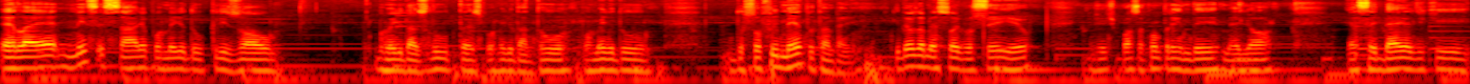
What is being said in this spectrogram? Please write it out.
ela é necessária por meio do crisol, por meio das lutas, por meio da dor, por meio do, do sofrimento também. Que Deus abençoe você e eu, que a gente possa compreender melhor essa ideia de que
